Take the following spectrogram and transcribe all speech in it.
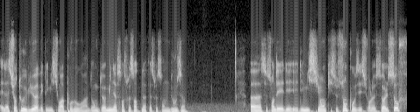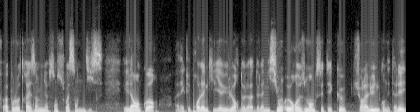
elle, a surtout eu lieu avec les missions Apollo, hein, donc de 1969 à 72. Euh, ce sont des, missions qui se sont posées sur le sol, sauf Apollo 13 en 1970. Et là encore, avec les problèmes qu'il y a eu lors de la, mission, heureusement que c'était que sur la Lune qu'on est allé.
